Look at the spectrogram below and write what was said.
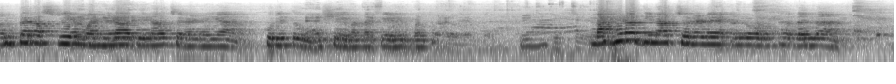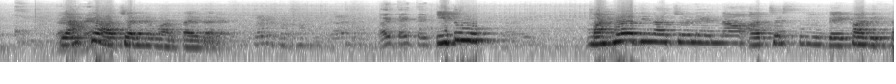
ಅಂತಾರಾಷ್ಟ್ರೀಯ ಮಹಿಳಾ ದಿನಾಚರಣೆಯ ಕುರಿತು ವಿಷಯವನ್ನ ಕೇಳಿರ್ಬೋದು. ಮಹಿಳಾ ದಿನಾಚರಣೆ ಅನ್ನುವಂಥದ್ದನ್ನ ಯಾಕೆ? ಆಚರಣೆ ಮಾಡ್ತಾ ಇದ್ದಾರೆ? ಇದು ಮಹಿಳಾ ದಿನಾಚರಣೆಯನ್ನ ಆಚರಿಸಬೇಕಾಗಿದ್ದ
